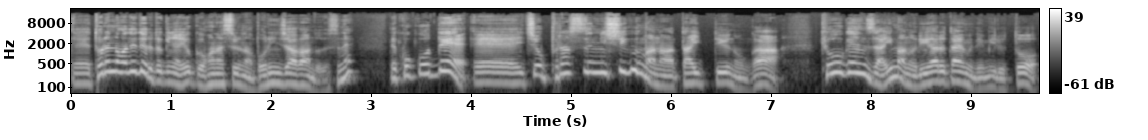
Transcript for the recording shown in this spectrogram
えートレンドが出てる時にはよくお話しするのはボリンジャーバンドですね。で、ここで、えー一応プラス2シグマの値っていうのが、今日現在、今のリアルタイムで見ると、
